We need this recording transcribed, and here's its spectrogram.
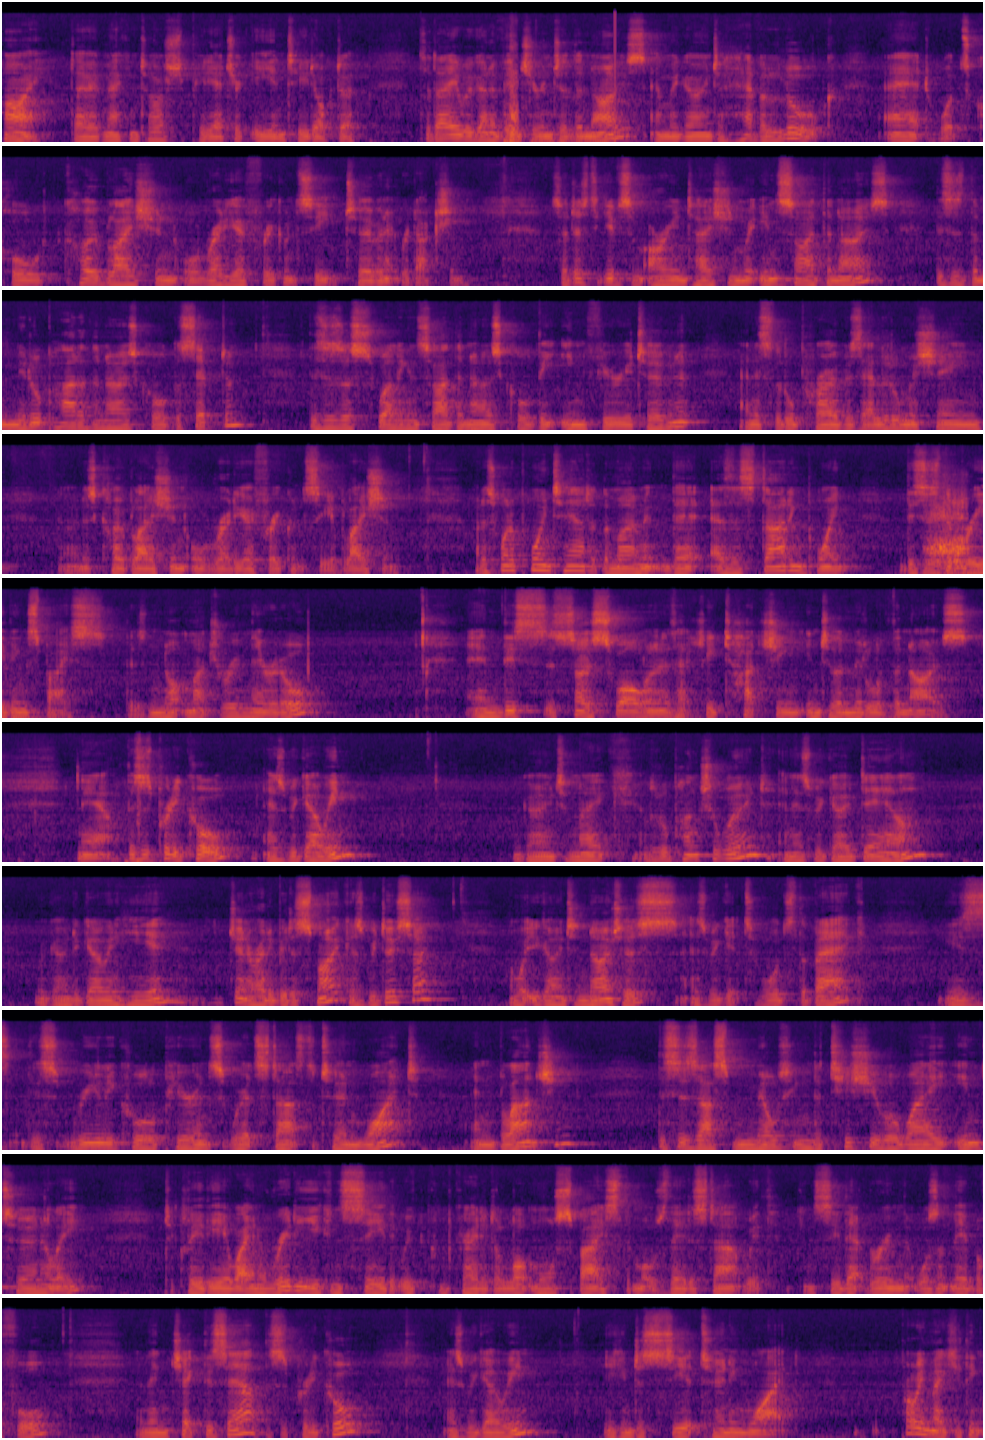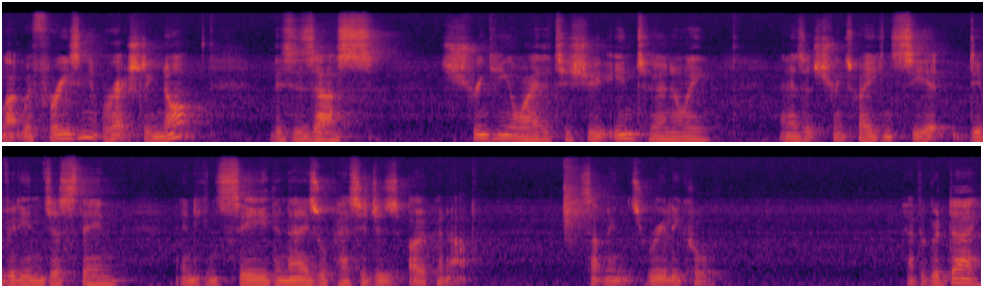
Hi, David McIntosh, Paediatric ENT Doctor. Today we're going to venture into the nose and we're going to have a look at what's called coblation or radiofrequency turbinate reduction. So just to give some orientation, we're inside the nose. This is the middle part of the nose called the septum. This is a swelling inside the nose called the inferior turbinate and this little probe is our little machine known as coblation or radiofrequency ablation. I just want to point out at the moment that as a starting point, this is the breathing space. There's not much room there at all. And this is so swollen it's actually touching into the middle of the nose. Now, this is pretty cool. As we go in, we're going to make a little puncture wound, and as we go down, we're going to go in here, generate a bit of smoke as we do so. And what you're going to notice as we get towards the back is this really cool appearance where it starts to turn white and blanching. This is us melting the tissue away internally to clear the airway. And already you can see that we've created a lot more space than what was there to start with. You can see that room that wasn't there before. And then check this out, this is pretty cool. As we go in, you can just see it turning white. Probably makes you think like we're freezing it, we're actually not. This is us shrinking away the tissue internally, and as it shrinks away, you can see it divot in just then, and you can see the nasal passages open up something that's really cool. Have a good day.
